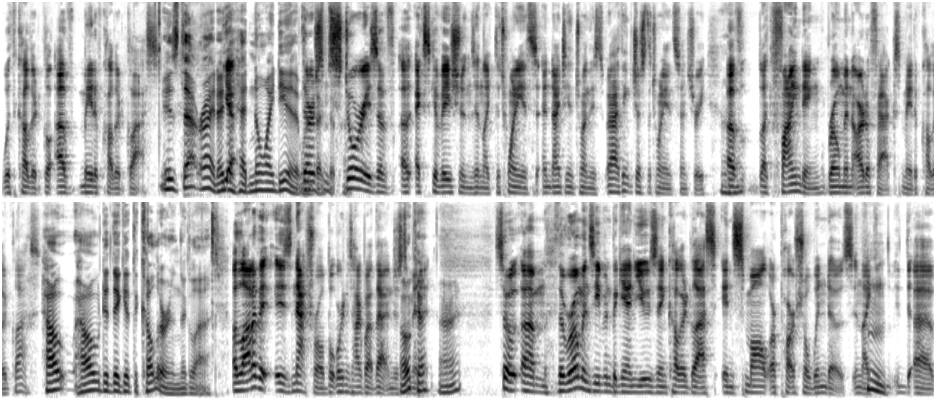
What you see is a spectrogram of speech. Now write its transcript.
with colored gla- of made of colored glass. Is that right? I Yeah. had no idea. It There are some stories of uh, excavations in like the 20th and 19th, 20th, I think just the 20th century of like finding Roman artifacts made of colored glass. How how did they get the color in the glass? A lot of it is natural, but we're going to talk about that in just a Okay, minute. all right. So um, the Romans even began using colored glass in small or partial windows, in like Hmm. uh,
